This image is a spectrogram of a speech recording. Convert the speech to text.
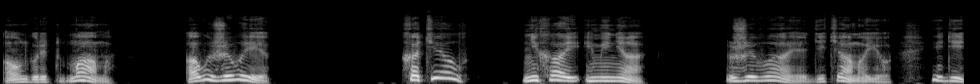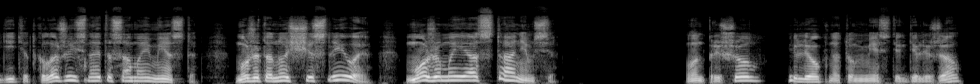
А он говорит, мама, а вы живые? Хотел, нехай и меня. Живая, дитя мое, иди, дитятка, ложись на это самое место. Может, оно счастливое, можем мы и останемся. Он пришел и лег на том месте, где лежал.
